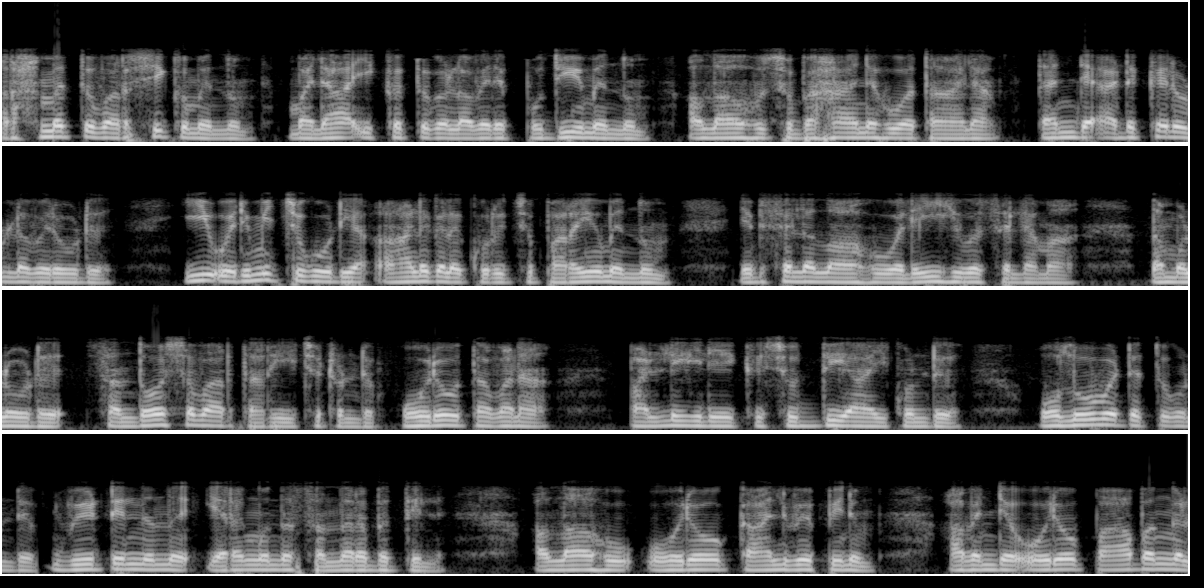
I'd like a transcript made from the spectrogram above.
റഹ്മത്ത് വർഷിക്കുമെന്നും മലായിക്കത്തുകൾ അവരെ പൊതിയുമെന്നും അള്ളാഹു സുബഹാനഹുവ താല തന്റെ അടുക്കലുള്ളവരോട് ഈ ഒരുമിച്ചു കൂടിയ ആളുകളെക്കുറിച്ച് പറയുമെന്നും നബിസല്ലാഹു അലൈഹി വസല്ലമ നമ്മളോട് സന്തോഷവാർത്ത അറിയിച്ചിട്ടുണ്ട്. ഓരോ തവണ പള്ളിയിലേക്ക് ശുദ്ധിയായിക്കൊണ്ട് ഒലുവെടുത്തുകൊണ്ട് വീട്ടിൽ നിന്ന് ഇറങ്ങുന്ന സന്ദർഭത്തിൽ അള്ളാഹു ഓരോ കാൽവെപ്പിനും അവന്റെ ഓരോ പാപങ്ങൾ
